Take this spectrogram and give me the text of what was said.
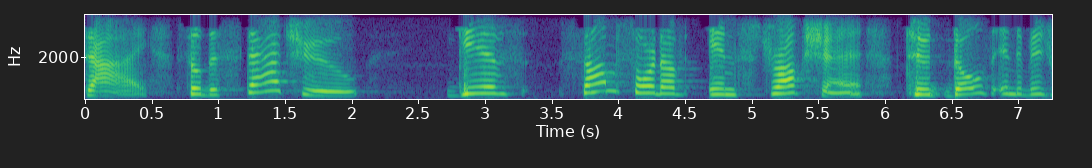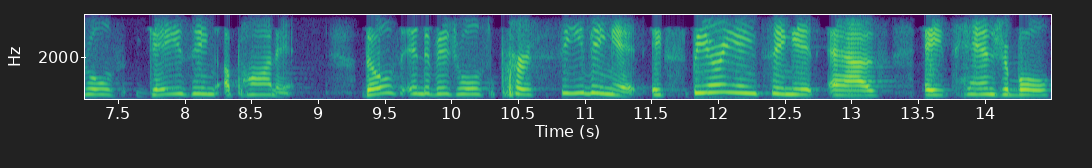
die. So the statue gives some sort of instruction to those individuals gazing upon it, those individuals perceiving it, experiencing it as a tangible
